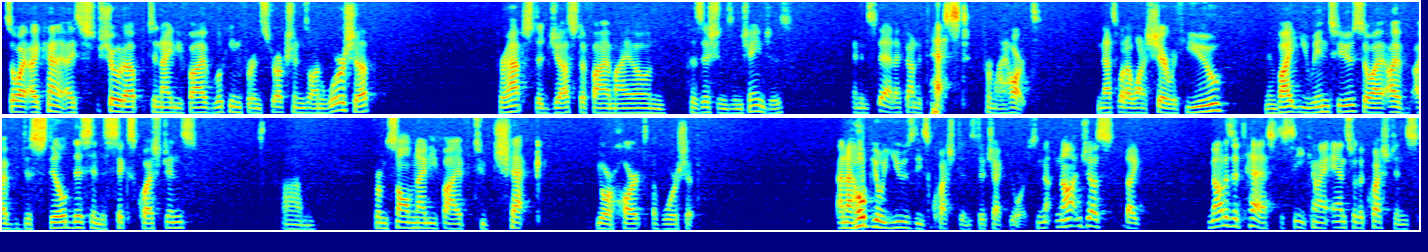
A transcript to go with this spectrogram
So I, I kind of I showed up to 95 looking for instructions on worship, perhaps to justify my own positions and changes. And instead, I found a test for my heart. And that's what I want to share with you and invite you into. So I, have I've distilled this into six questions um, from Psalm 95 to check your heart of worship. And I hope you'll use these questions to check yours. Not, not just like, not as a test to see can I answer the questions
